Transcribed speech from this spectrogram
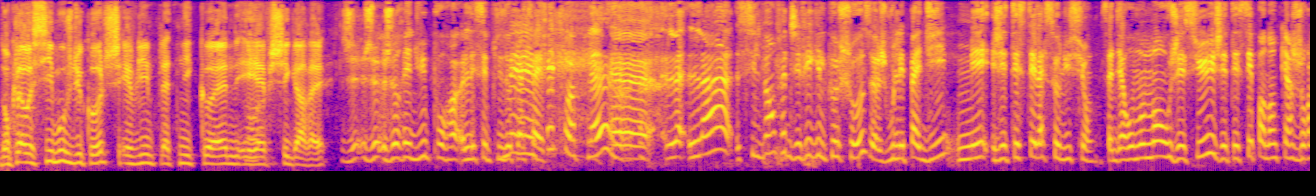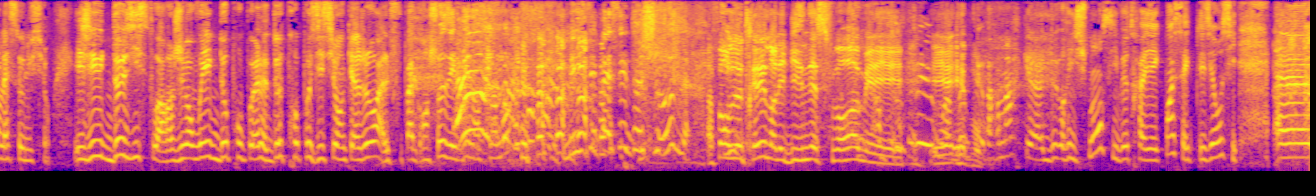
Donc là aussi, mouche du coach, Evelyne Platnik-Cohen et Eve Chegaret. Je, je, je réduis pour laisser plus de Mais place à Eve. fais-toi plaisir. Euh, là, Sylvain, en fait, j'ai fait quelque chose. Je vous l'ai pas dit, mais j'ai testé la solution. C'est-à-dire au moment où j'ai su, j'ai testé pendant 15 jours la solution. Et j'ai eu deux histoires. Je lui ai envoyé que deux, propos- deux propositions en 15 jours. Elle fout pas grand-chose, Evelyne, en ce moment. Mais il s'est passé deux choses. À force de traîner dans les business forums et, Plus, et- moi, un et bon. plus. Remarque euh, de Richemont, s'il veut travailler avec moi, c'est avec plaisir aussi. Euh,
